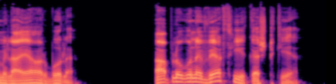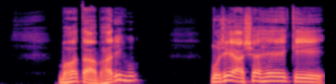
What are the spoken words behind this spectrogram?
मिलाया और बोला, आप लोगों ने व्यर्थ ये कष्ट किया। बहुत आभारी हूँ। मुझे आशा है कि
